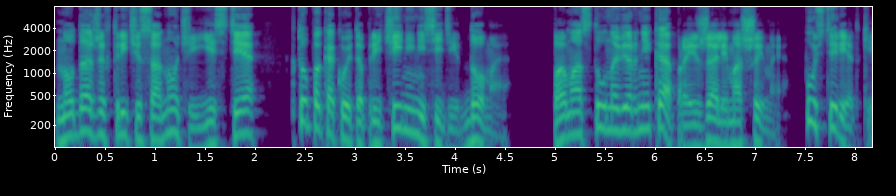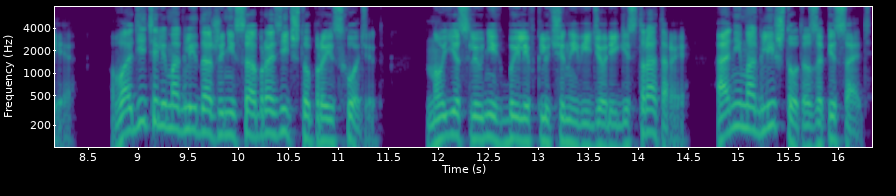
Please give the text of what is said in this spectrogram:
Но даже в три часа ночи есть те, кто по какой-то причине не сидит дома. По мосту наверняка проезжали машины, пусть и редкие. Водители могли даже не сообразить, что происходит. Но если у них были включены видеорегистраторы, они могли что-то записать.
